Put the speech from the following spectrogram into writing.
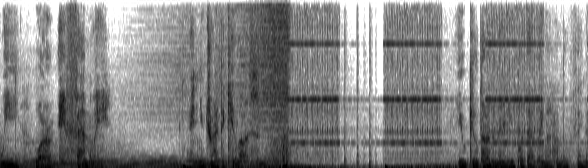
We were a family. And you tried to kill us. You killed her the minute you put that ring on her little finger.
